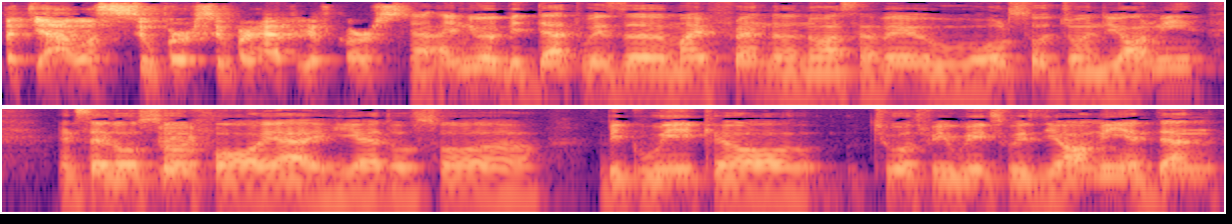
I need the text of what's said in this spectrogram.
but yeah, I was super, super happy, of course. Yeah, I knew a bit that with uh, my friend uh, Noah Servais, who also joined the army and said also mm. for, yeah, he had also a big week or two or three weeks with the army and then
